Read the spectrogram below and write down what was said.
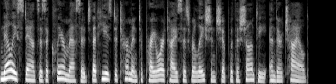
Nelly's stance is a clear message that he is determined to prioritize his relationship with Ashanti and their child,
